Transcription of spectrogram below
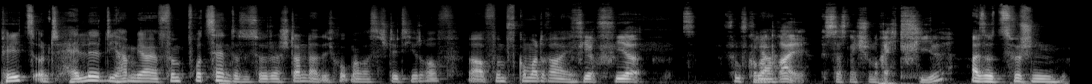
Pilz und Helle, die haben ja 5%. Das ist so der Standard. Ich guck mal, was steht hier drauf. Ja, 5,3. 4, 4, 5,3. Ja. Ist das nicht schon recht viel? Also zwischen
